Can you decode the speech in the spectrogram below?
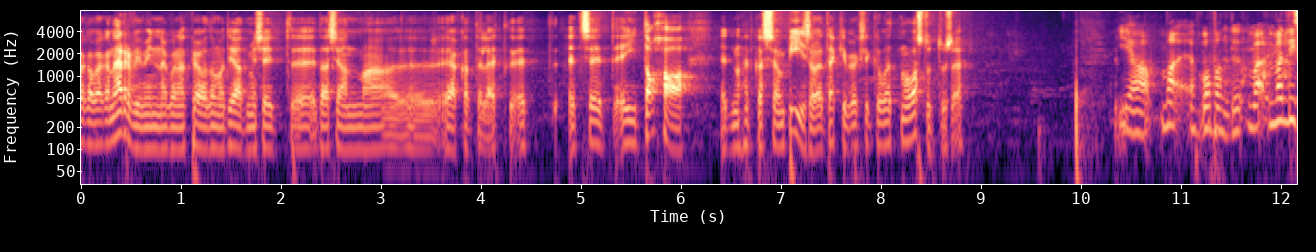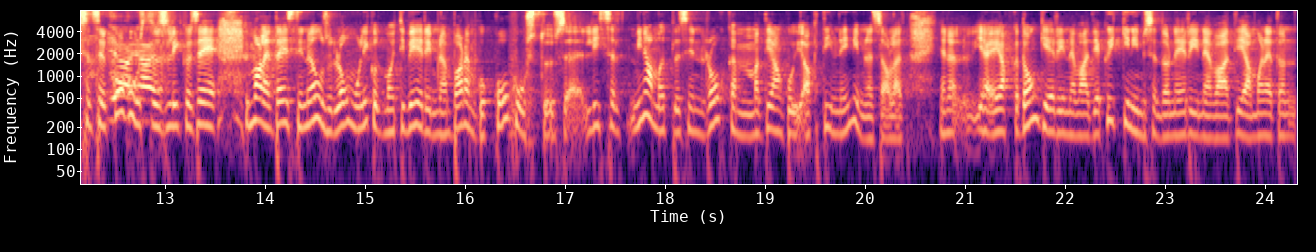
väga, väga närvi minna, kui nad peavad oma teadmiseid edasi andma eakatele, et, et, et see, et ei taha, et noh, et kas see on piisav, et äkki peaks ikka võtma vastutuse ja ma, vabandust, ma, ma lihtsalt see kohustusliku see, ma olen täiesti nõus, loomulikult motiveerimine on parem kui kohustus, lihtsalt mina mõtlesin rohkem, ma tean, kui aktiivne inimene sa oled. Ja, ja eakad ongi erinevad ja kõik inimesed on erinevad ja mõned on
